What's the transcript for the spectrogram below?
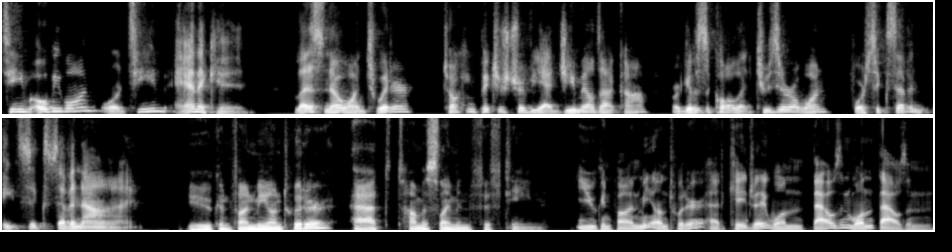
Team Obi Wan, or Team Anakin? Let us know on Twitter, talkingpicturestrivia at gmail.com, or give us a call at 201 467 8679. You can find me on Twitter at Thomas Lehman 15. You can find me on Twitter at KJ10001000.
